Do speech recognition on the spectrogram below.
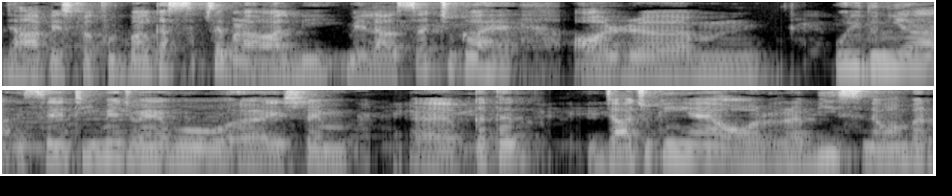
जहाँ पे इस वक्त फ़ुटबॉल का सबसे बड़ा आलमी मेला सज चुका है। और पूरी दुनिया से टीमें जो हैं वो इस टाइम कतर जा चुकी हैं और 20 नवंबर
